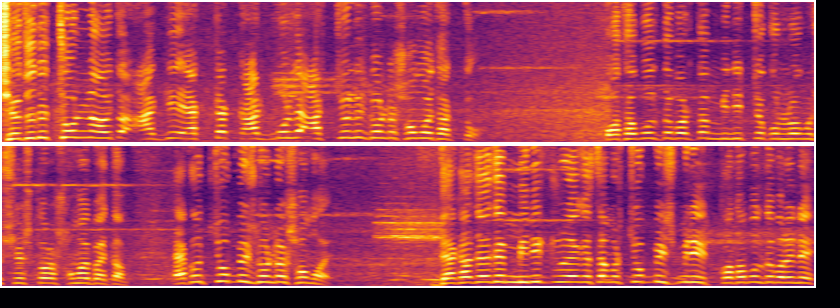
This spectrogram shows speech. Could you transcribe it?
সে যদি চোর না হয়তো আগে একটা কাঠ বললে আটচল্লিশ ঘণ্টা সময় থাকতো। কথা বলতে পারতাম মিনিটটা কোনো রকম শেষ করার সময় পাইতাম। এখন চব্বিশ ঘণ্টা সময়। দেখা যায় যে মিনিট রয়ে গেছে আমার চব্বিশ মিনিট কথা বলতে পারি নাই,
